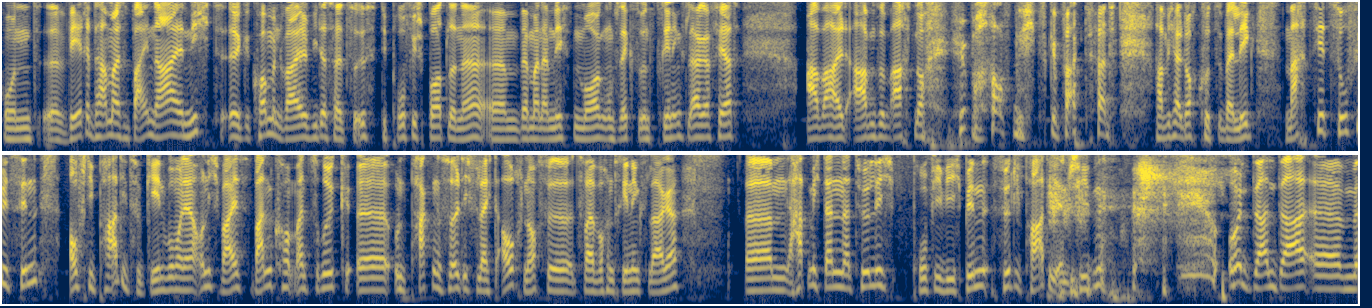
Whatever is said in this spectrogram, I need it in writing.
und äh, wäre damals beinahe nicht äh, gekommen, weil, wie das halt so ist, die Profisportler, ne, ähm, wenn man am nächsten Morgen um 6 Uhr ins Trainingslager fährt, aber halt abends um acht noch überhaupt nichts gepackt hat, habe ich halt doch kurz überlegt, macht es jetzt so viel Sinn, auf die Party zu gehen, wo man ja auch nicht weiß, wann kommt man zurück äh, und packen sollte ich vielleicht auch noch für zwei Wochen Trainingslager. Ähm, hab mich dann natürlich, Profi wie ich bin, für die Party entschieden und dann da ähm,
